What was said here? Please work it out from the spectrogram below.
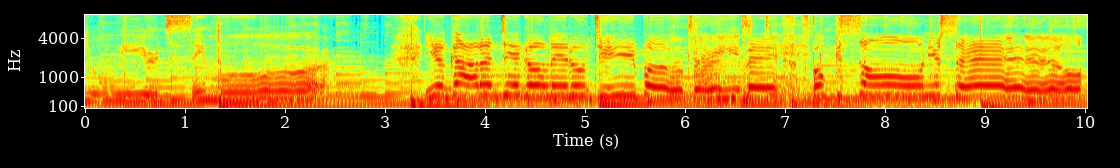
you're weird, say more. You gotta dig a little deeper, baby. Focus on yourself.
